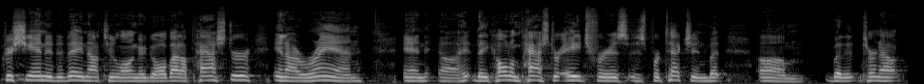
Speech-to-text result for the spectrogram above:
Christianity Today not too long ago about a pastor in Iran, and uh, they called him Pastor H for his, his protection, but, um, but it turned out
